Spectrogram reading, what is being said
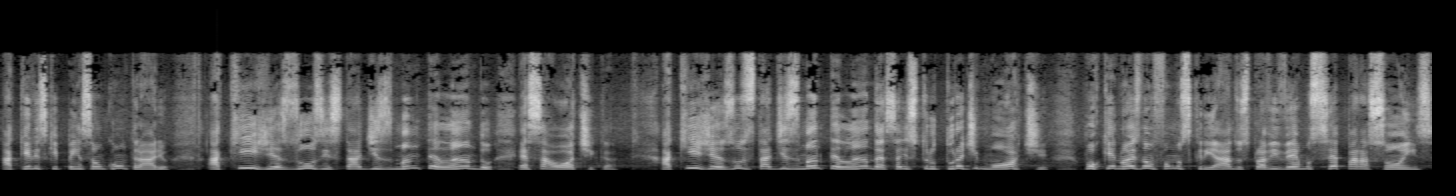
àqueles que pensam o contrário. Aqui Jesus está desmantelando essa ótica. Aqui Jesus está desmantelando essa estrutura de morte, porque nós não fomos criados para vivermos separações,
